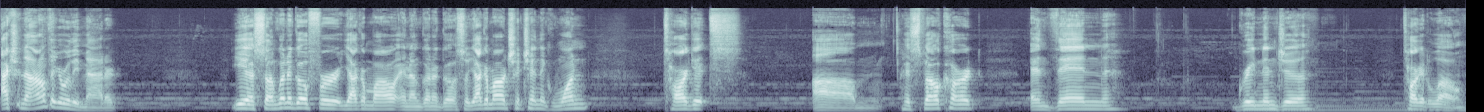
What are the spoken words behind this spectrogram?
Actually, no, I don't think it really mattered. Yeah, so I'm gonna go for Yagamaru, and I'm gonna go. So Yagamaru Ch Chain Link one targets um, his spell card, and then Green Ninja target low.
